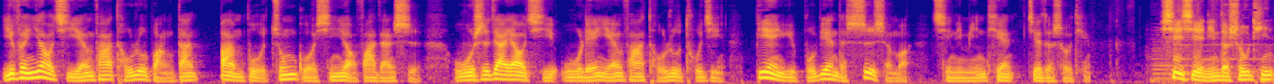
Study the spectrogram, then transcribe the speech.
一份药企研发投入榜单，半部中国新药发展史，五十家药企五年研发投入图景，变与不变的是什么？请您明天接着收听。谢谢您的收听。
